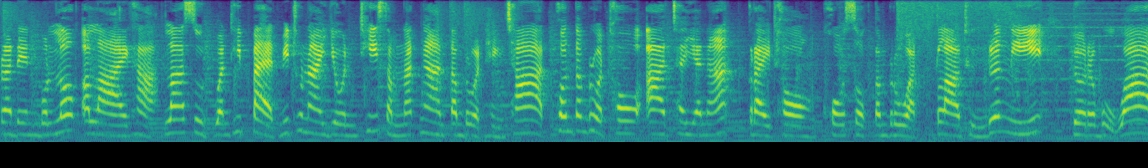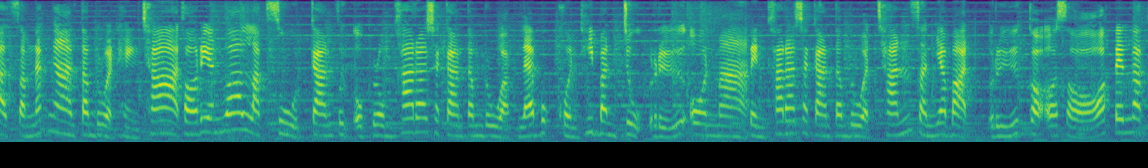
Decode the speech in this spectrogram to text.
ประเด็นบนโลกออนไลน์ค่ะ ล่าสุดวันที่ 8 มิถุนายนที่สำนักงานตำรวจแห่งชาติพลตำรวจโทอาชยนะ ไกรทองโฆษกตำรวจ กล่าวถึงเรื่องนี้ ดยระบุว่าสำนักงานตำรวจแห่งชาติ ขอเรียนว่าหลักสูตรการฝึกอบรมข้าราชการตำรวจ และบุคคลที่บรรจุหรือโอนมา เป็นข้าราชการตำรวจชั้นสัญญาบัตรหรือกอสเป็นหลัก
